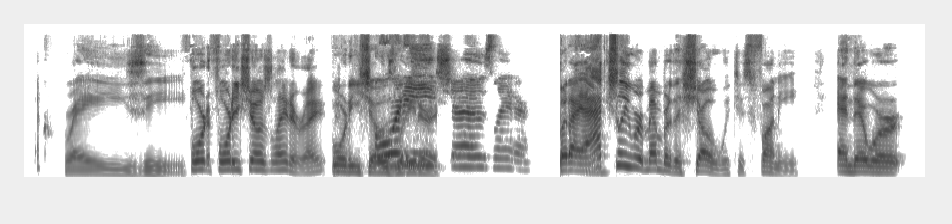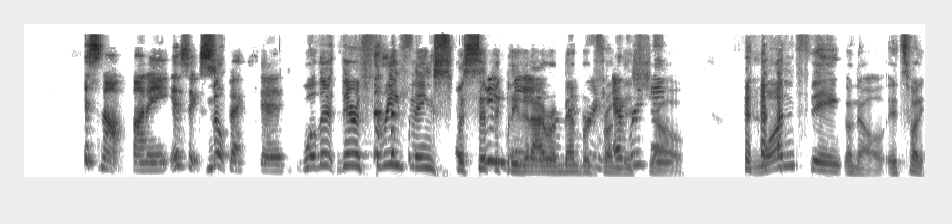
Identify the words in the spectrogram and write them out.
Crazy. 40, 40 shows later, right? 40 shows 40 later. shows later. But I actually remember the show, which is funny. And there were It's not funny. It's No. expected. well, there there are three things specifically that I remembered from this everything? show. One thing, oh no, it's funny.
